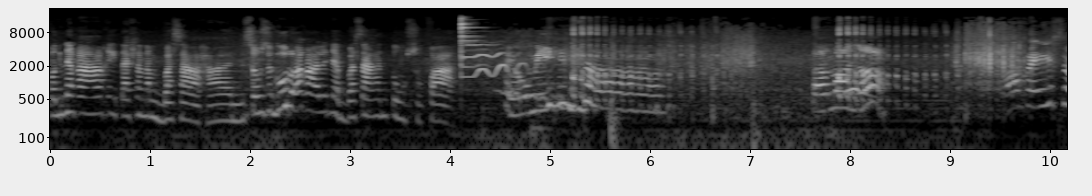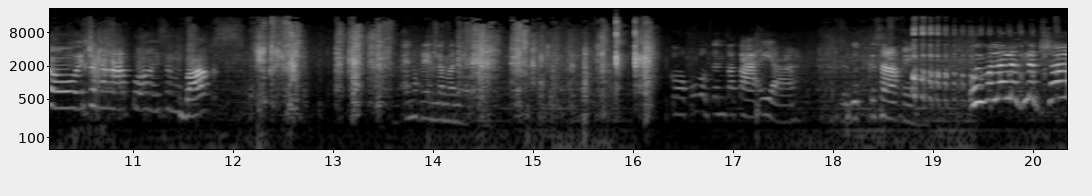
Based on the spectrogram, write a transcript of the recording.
pag nakakakita siya ng basahan. So siguro akala niya basahan tong sofa. Kaya umihi siya. Tama na. Okay, so ito na nga po ang isang box. Ano kayong laman nito? Coco, wag kang tatae ah. Lagot ka sa akin. Uy, malalaglag siya!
